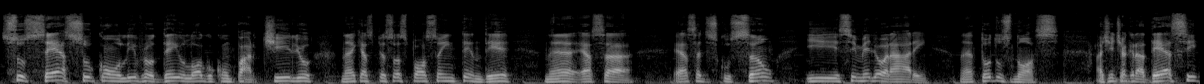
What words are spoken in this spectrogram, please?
Sucesso com o livro Odeio, logo compartilho, né? Que as pessoas possam entender, né? Essa, essa discussão e se melhorarem, né? Todos nós. A gente agradece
